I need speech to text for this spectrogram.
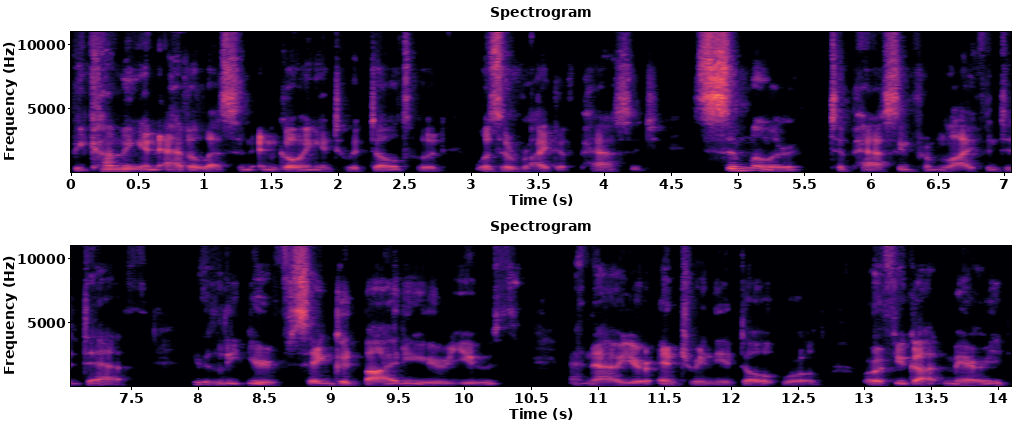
becoming an adolescent and going into adulthood was a rite of passage, similar to passing from life into death. You're, you're saying goodbye to your youth, and now you're entering the adult world. Or if you got married,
